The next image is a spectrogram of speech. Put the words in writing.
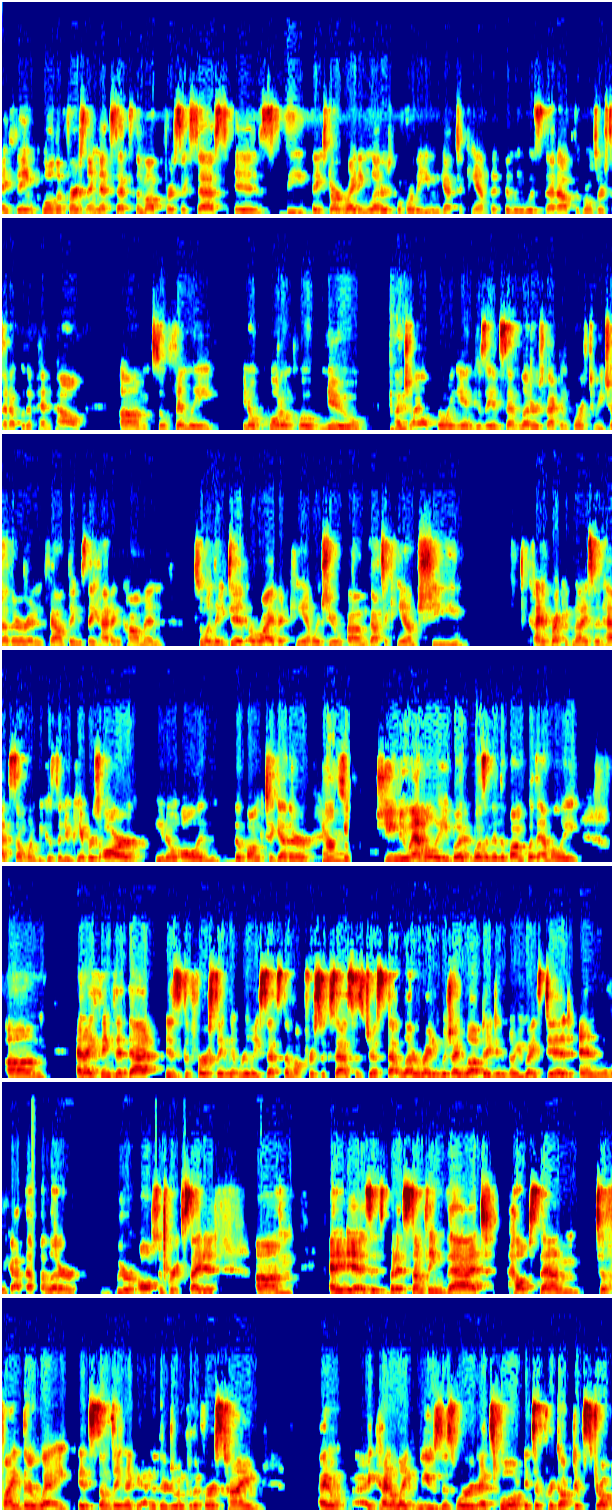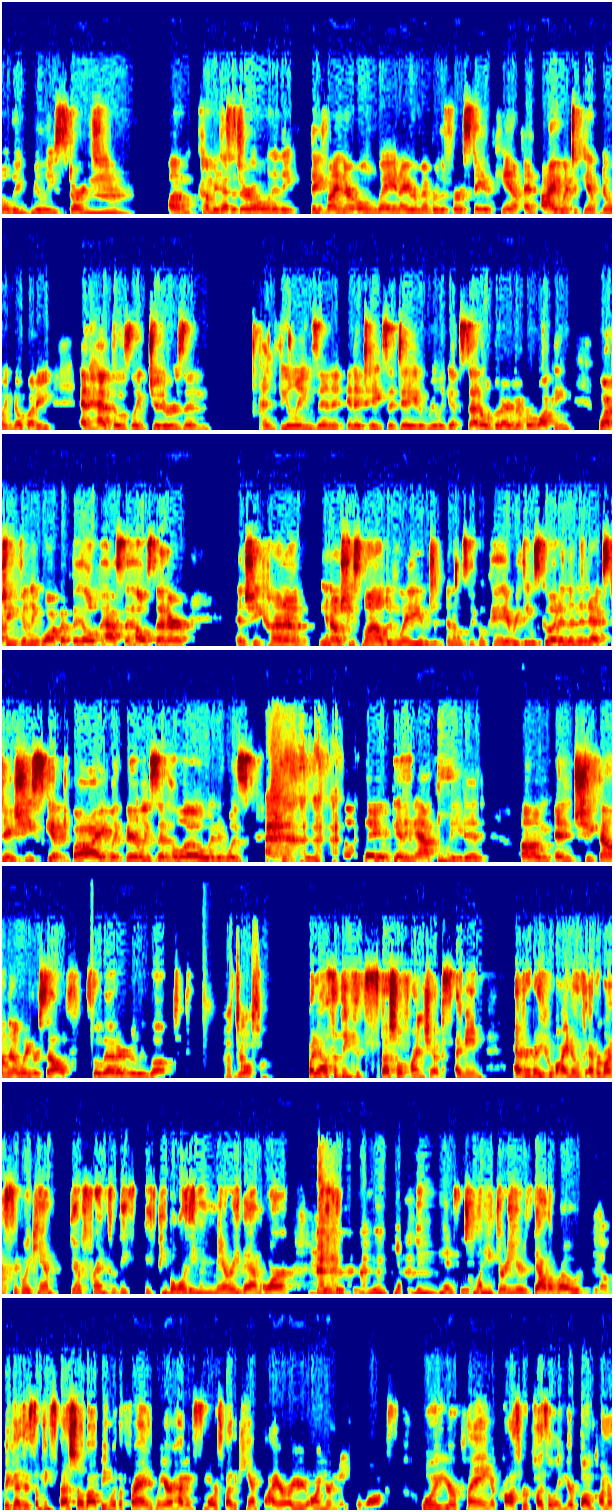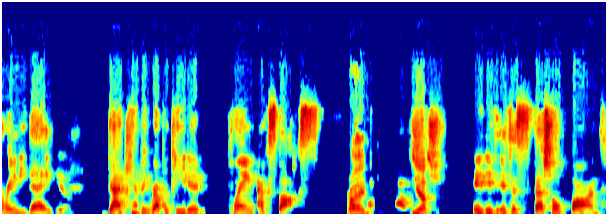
I think well, the first thing that sets them up for success is the they start writing letters before they even get to camp. That Finley was set up. The girls are set up with a pen pal. Um, so Finley, you know, quote unquote, knew mm-hmm. a child going in because they had sent letters back and forth to each other and found things they had in common. So when they did arrive at camp, when she um, got to camp, she kind of recognized and had someone because the new campers are, you know, all in the bunk together. Sure. So she knew Emily, but wasn't in the bunk with Emily. Um, and I think that that is the first thing that really sets them up for success is just that letter writing, which I loved. I didn't know you guys did. And when we got that letter, we were all super excited. Um, and it is it's but it's something that helps them to find their way it's something again that they're doing for the first time i don't i kind of like we use this word at school it's a productive struggle they really start mm. to um, come into That's their true. own and they they find their own way and i remember the first day of camp and i went to camp knowing nobody and had those like jitters and and feelings and it, and it takes a day to really get settled but i remember walking watching finley walk up the hill past the health center and she kind of, you know, she smiled and waved. And I was like, okay, everything's good. And then the next day she skipped by, like barely said hello. And it was day of getting acclimated. Um, and she found that way herself. So that I really loved. That's really. awesome. But I also think it's special friendships. I mean, everybody who I know who've ever gone to sleepaway camp, they're friends with these, these people, or they even marry them, or they reunions 20, 30 years down the road. Yeah. Because there's something special about being with a friend when you're having s'mores by the campfire, or you're mm. on your nature walks, or you're playing a crossword puzzle in your bunk on a rainy day. Yeah. That can't be replicated playing Xbox. Right. Yep. It, it, it's a special bond.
